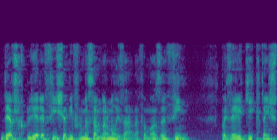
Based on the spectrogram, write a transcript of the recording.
deves recolher a ficha de informação normalizada, a famosa FIN. Pois é aqui que tens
